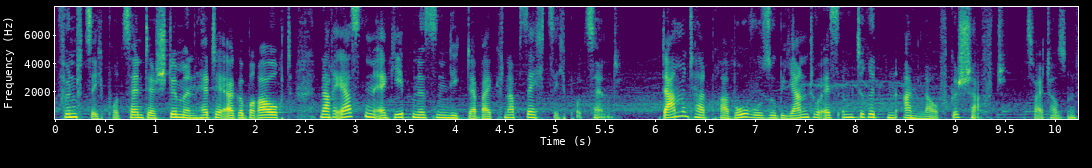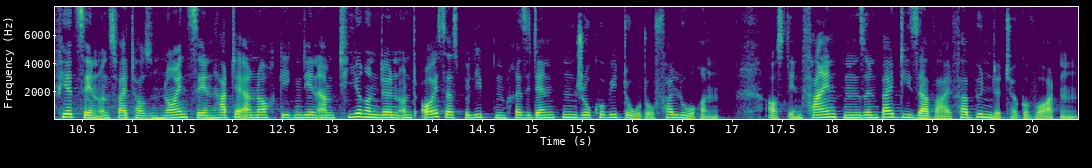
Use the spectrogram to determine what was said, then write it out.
50 Prozent der Stimmen hätte er gebraucht. Nach ersten Ergebnissen liegt er bei knapp 60 Prozent. Damit hat Prabowo Subianto es im dritten Anlauf geschafft. 2014 und 2019 hatte er noch gegen den amtierenden und äußerst beliebten Präsidenten Joko Widodo verloren. Aus den Feinden sind bei dieser Wahl Verbündete geworden.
